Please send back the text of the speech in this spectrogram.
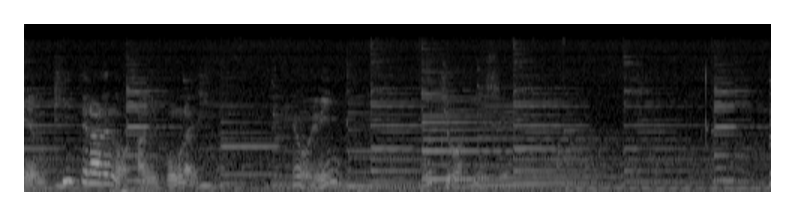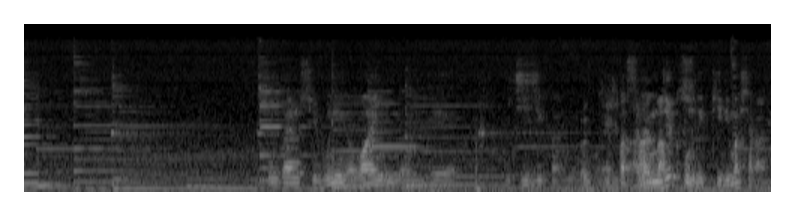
いや聞いてられるのは30分ぐらいでしでもいい。んうちはいいですよょ今回の渋兄がワイン飲んで1時間にやっぱあれマックス。30分で切りましたからね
